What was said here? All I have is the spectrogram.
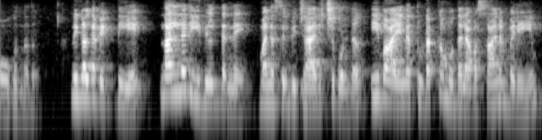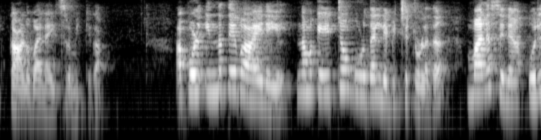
പോകുന്നത്. നിങ്ങളുടെ വ്യക്തിയെ നല്ല രീതിയിൽ തന്നെ മനസ്സിൽ വിചാരിച്ചുകൊണ്ട് ഈ വായന തുടക്കം മുതൽ അവസാനം വരെയും കാണുവാനായി ശ്രമിക്കുക. അപ്പോൾ ഇന്നത്തെ വായനയിൽ നമുക്ക് ഏറ്റവും കൂടുതൽ ലഭിച്ചിട്ടുള്ളത് മനസ്സിന് ഒരു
